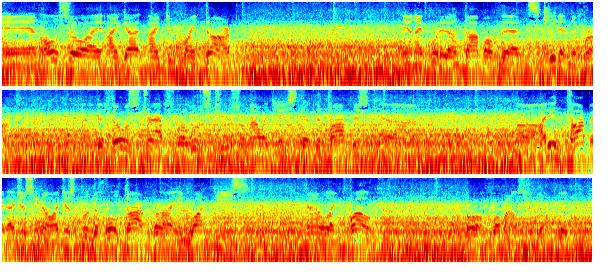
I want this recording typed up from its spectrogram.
And also I, I got I took my tarp and I put it on top of that skid in the front. Because those straps were loose too so now at least the, the tarp is uh, uh, I didn't top it I just you know I just put the whole tarp uh, in one piece kind of like bulk. Oh four miles to go good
